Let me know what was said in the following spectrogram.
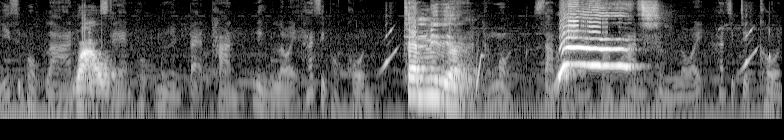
126 ล้านว้าว168,156 คน10ทหาร million ทั้งหมด3,157 คน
